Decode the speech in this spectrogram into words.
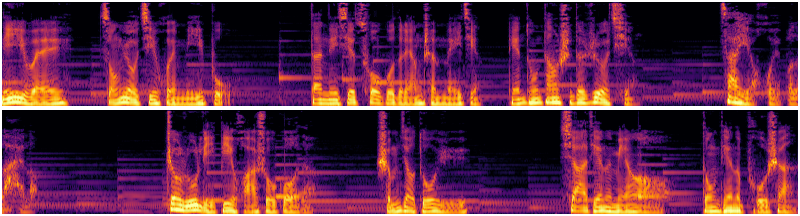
你以为总有机会弥补，但那些错过的良辰美景，连同当时的热情，再也回不来了。正如李碧华说过的：“什么叫多余？夏天的棉袄，冬天的蒲扇，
